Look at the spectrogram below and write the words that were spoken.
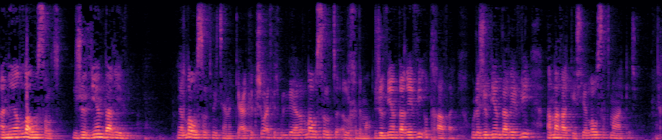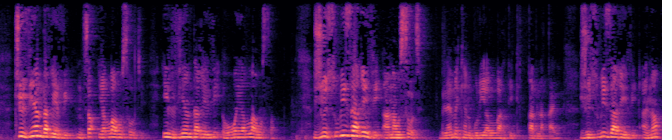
أنا يلاه وصلت je viens d'arriver يلا وصلت مثلا كيعرف لك شي واحد كتقول ليه يلا وصلت الخدمه je viens d'arriver أو ولا je viens d'arriver à مراكش يلا وصلت مراكش tu viens d'arriver انت يلا وصلتي il vient d'arriver هو يلا وصل je suis arrivé أنا وصلت بلا ما كنقول يلا ديك قبل قليل je suis arrivé أنا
